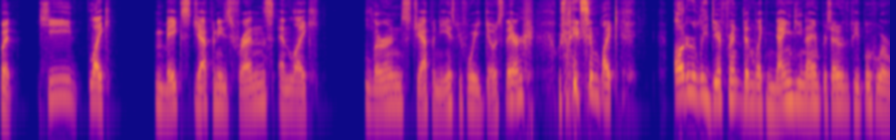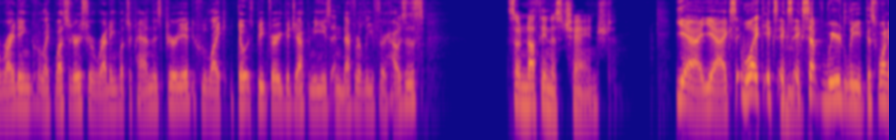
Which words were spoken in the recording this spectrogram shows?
but he like makes Japanese friends and like learns Japanese before he goes there, which makes him like utterly different than like 99% of the people who are writing like westerners who are writing about Japan in this period who like don't speak very good Japanese and never leave their houses. So nothing has changed. Yeah, yeah. Ex- well, ex- ex- Mm-hmm. except weirdly, this one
